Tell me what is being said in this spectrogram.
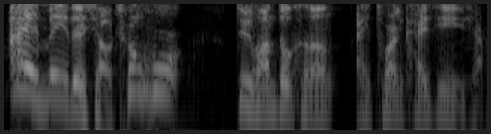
暧昧的小称呼，对方都可能哎突然开心一下。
